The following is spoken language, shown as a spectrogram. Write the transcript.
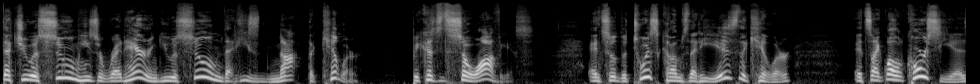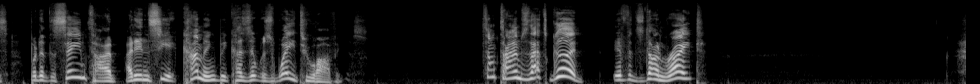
that you assume he's a red herring. You assume that he's not the killer because it's so obvious. And so the twist comes that he is the killer. It's like, well, of course he is, but at the same time, I didn't see it coming because it was way too obvious sometimes that's good if it's done right.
